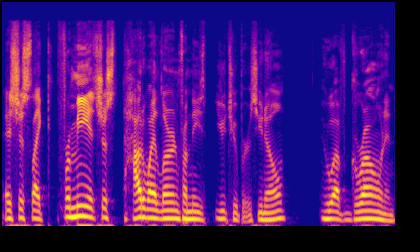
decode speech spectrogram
It's just like, for me, it's just how do I learn from these YouTubers, you know, who have grown. And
